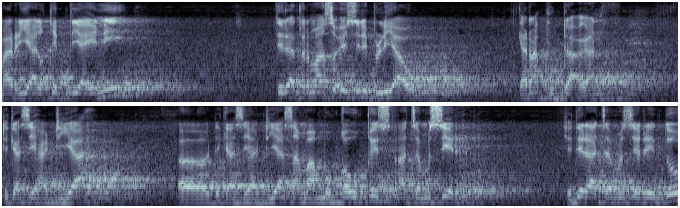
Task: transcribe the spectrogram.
Maria Al-Qibtiyah ini tidak termasuk istri beliau karena budak kan dikasih hadiah uh, dikasih hadiah sama Muqawqis raja Mesir. Jadi raja Mesir itu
